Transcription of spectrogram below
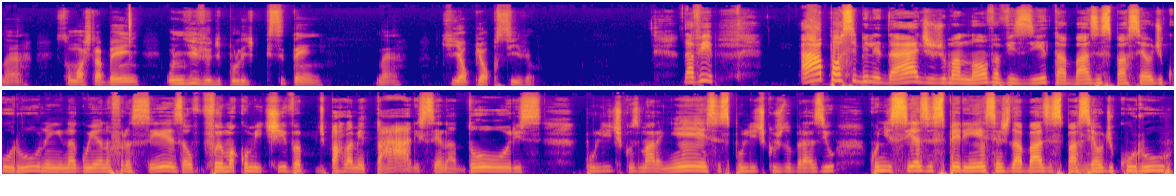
Né? Isso mostra bem o nível de política que se tem, né? que é o pior possível. Davi, Há a possibilidade de uma nova visita à base espacial de Kourou, na Guiana Francesa. Foi uma comitiva de parlamentares, senadores, políticos maranhenses, políticos do Brasil, conhecer as experiências da base espacial de Kourou,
